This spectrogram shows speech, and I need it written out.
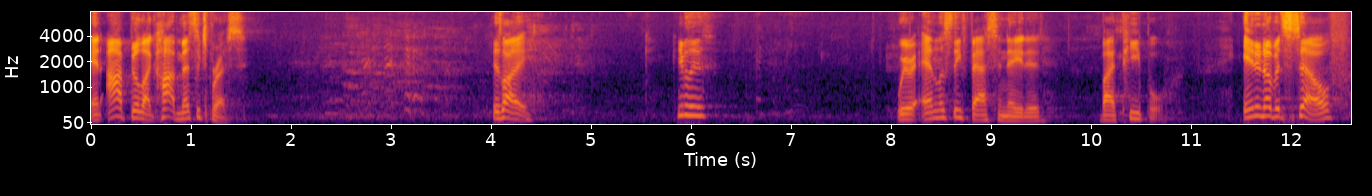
and I feel like Hot Mess Express. it's like, can you believe this? We are endlessly fascinated by people. In and of itself,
